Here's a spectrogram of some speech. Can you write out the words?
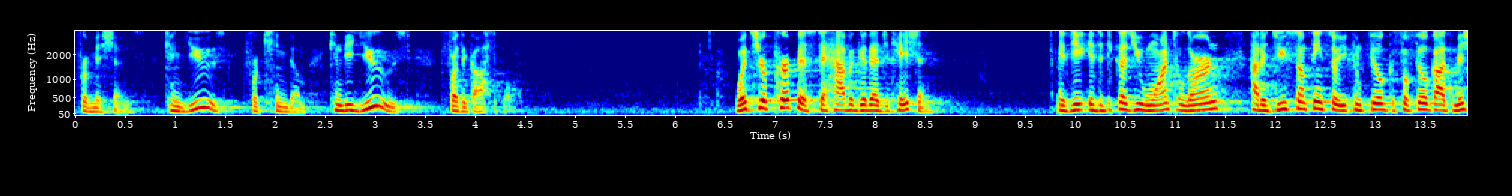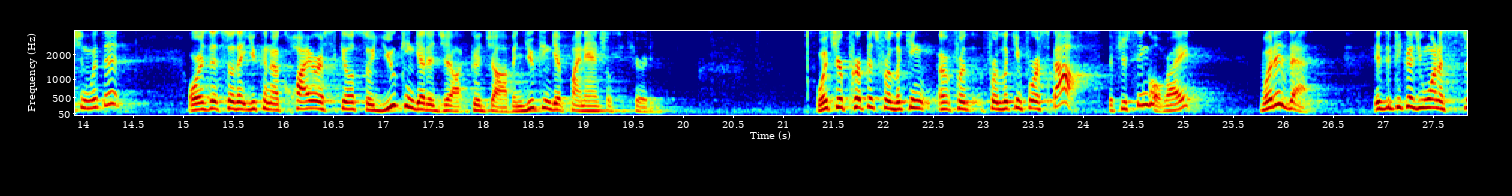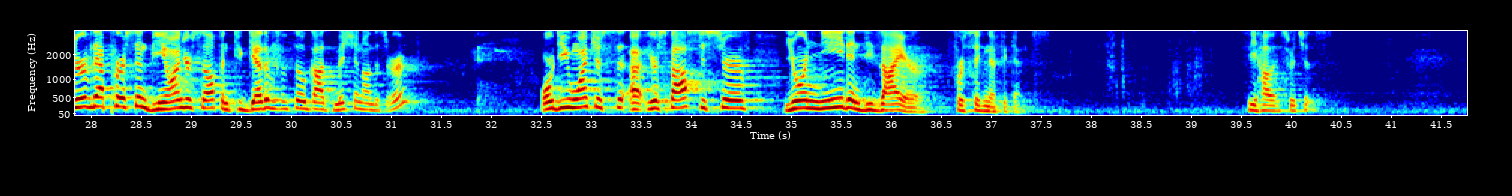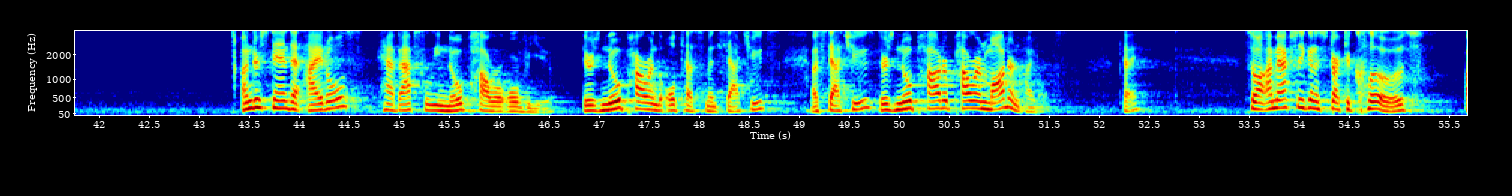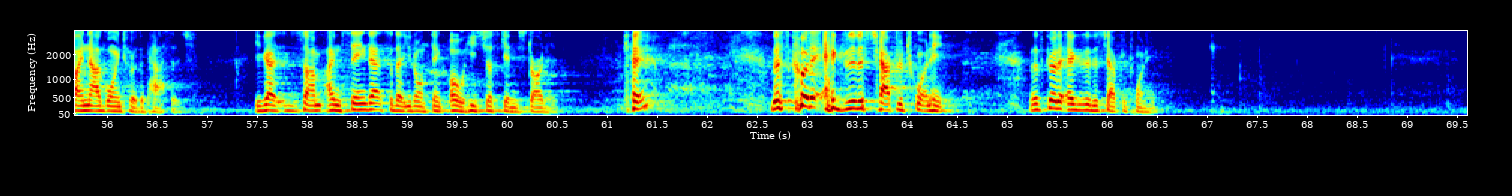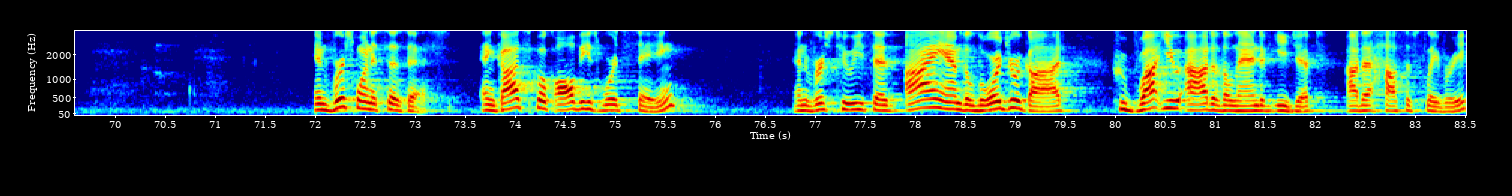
for missions, can use for kingdom, can be used for the gospel. What's your purpose to have a good education? Is it, is it because you want to learn how to do something so you can feel, fulfill God's mission with it? Or is it so that you can acquire a skill so you can get a job, good job and you can get financial security? What's your purpose for looking, uh, for, for looking for a spouse if you're single, right? What is that? Is it because you want to serve that person beyond yourself and together fulfill God's mission on this earth? Or do you want your, uh, your spouse to serve your need and desire for significance? See how it switches? Understand that idols have absolutely no power over you. There's no power in the Old Testament statutes uh, statues. There's no power, power in modern idols. Okay? So I'm actually going to start to close by now going to the passage. You guys, so I'm, I'm saying that so that you don't think, oh, he's just getting started. Okay? Let's go to Exodus chapter 20. Let's go to Exodus chapter 20. In verse 1, it says this And God spoke all these words, saying, And in verse 2, he says, I am the Lord your God who brought you out of the land of Egypt, out of the house of slavery.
